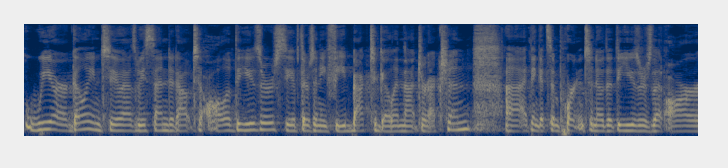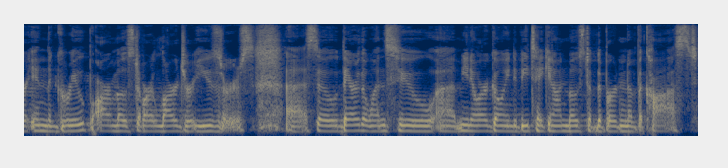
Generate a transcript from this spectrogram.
We are going to, as we send it out to all of the users, see if there's any feedback to go in that direction. Uh, I think it's important to know that the users that are in the group are most of our larger users. Uh, so they're the ones who, um, you know, are going to be taking on most of the burden of the cost.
